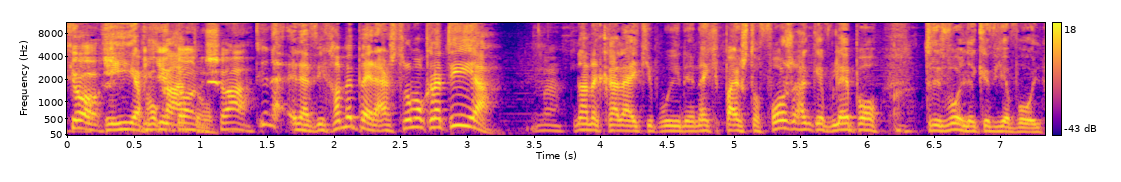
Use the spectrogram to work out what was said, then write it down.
Ποιος, Ή η από κάτω. γειτόνισσα; Τι να- δηλαδή είχαμε περάσει τρομοκρατία. Ναι. Να είναι καλά εκεί που είναι, να έχει πάει στο φως, αν και βλέπω τριβόλια και διαβόλια.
